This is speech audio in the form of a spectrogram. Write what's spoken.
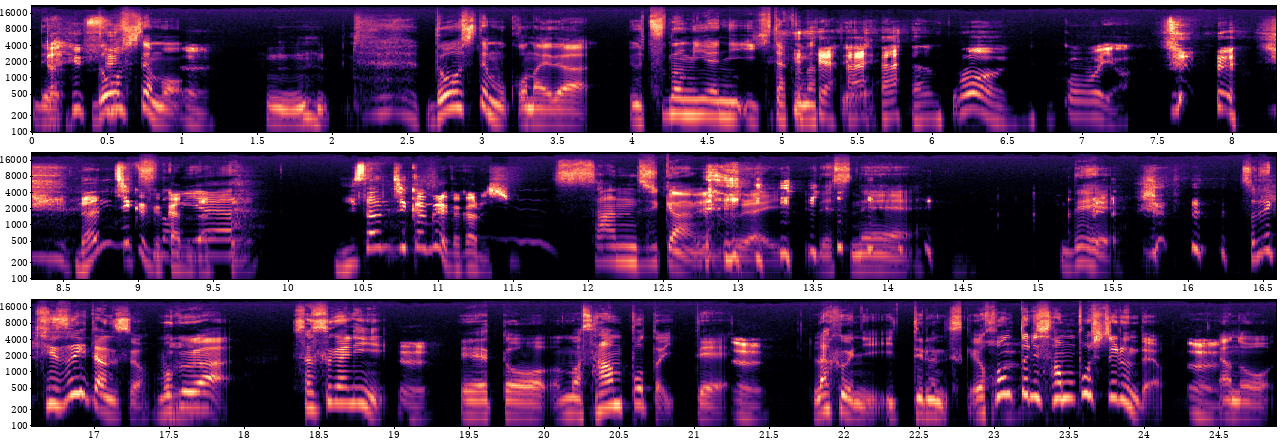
でどうしても、うん。うん、どうしてもこの間宇都宮に行きたくなってもう、こうよ。何時間かかるんだって？2、3時間ぐらいかかるでしょ。3時間ぐらいですね でそれで気づいたんですよ僕がさすがにうん。えっ、とまあ散歩と言ってうん。ラフに行ってるんですけど本当に散歩してるんだよ、うんあの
